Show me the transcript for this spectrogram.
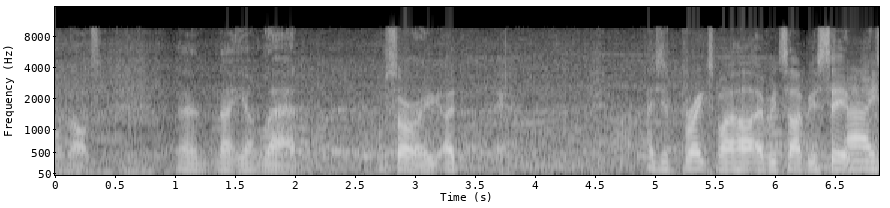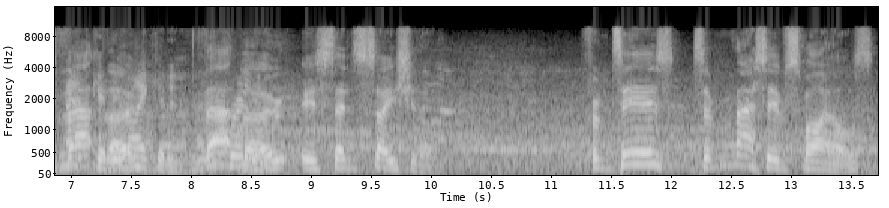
or not. And that young lad, I'm sorry, I, it just breaks my heart every time you see him. Ah, he's that, though, liking that though is sensational. From tears to massive smiles,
